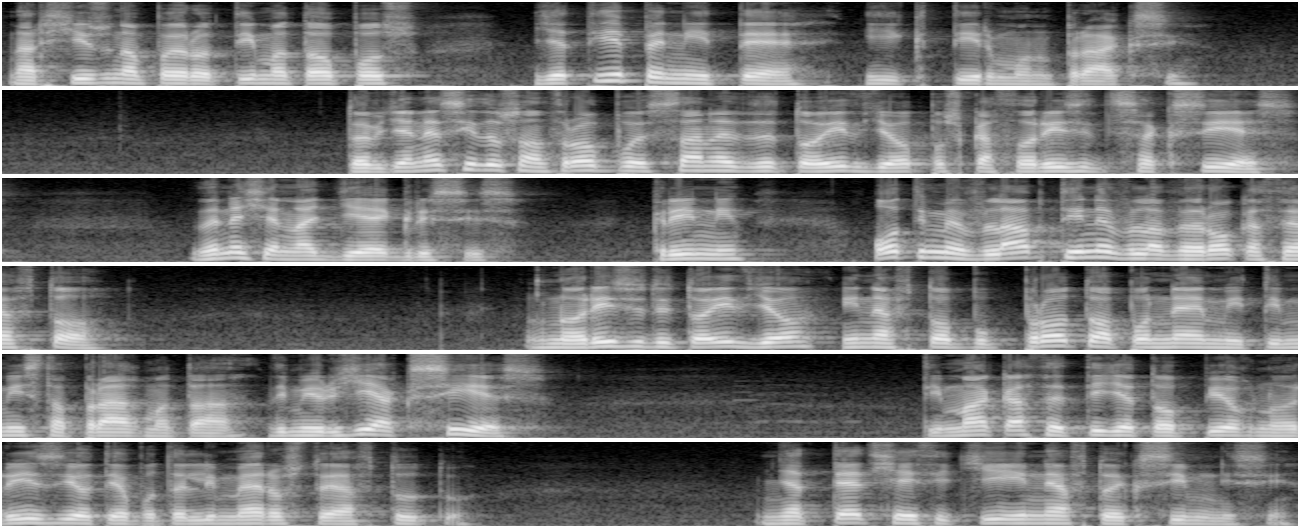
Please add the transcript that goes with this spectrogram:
να αρχίζουν από ερωτήματα όπως «Γιατί επενείται η ικτήρμον πράξη» Το ευγενές είδος ανθρώπου αισθάνεται το ίδιο όπως καθορίζει τις αξίες. Δεν έχει ανάγκη έγκρισης. Κρίνει Ό,τι με βλάπτει είναι βλαβερό καθεαυτό. Γνωρίζει ότι το ίδιο είναι αυτό που πρώτο απονέμει τιμή στα πράγματα, δημιουργεί αξίες. Τιμά κάθε τι για το οποίο γνωρίζει ότι αποτελεί μέρος του εαυτού του. Μια τέτοια ηθική είναι αυτοεξύμνηση.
